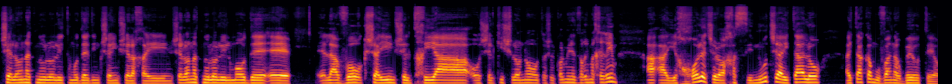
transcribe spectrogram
שלא נתנו לו להתמודד עם קשיים של החיים, שלא נתנו לו ללמוד אה, אה, לעבור קשיים של דחייה או של כישלונות או של כל מיני דברים אחרים, היכולת שלו, החסינות שהייתה לו, הייתה כמובן הרבה יותר.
